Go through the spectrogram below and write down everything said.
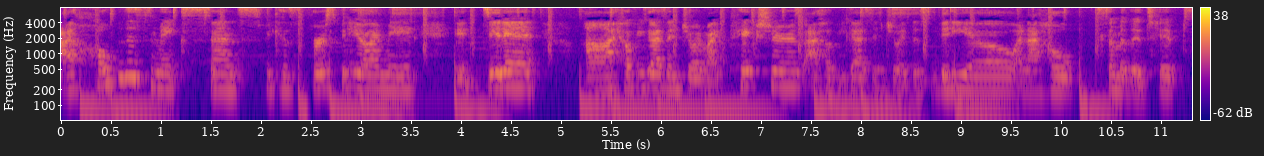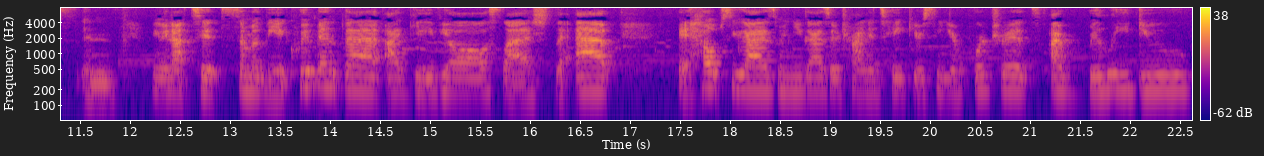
I hope this makes sense because the first video I made, it didn't. I hope you guys enjoyed my pictures. I hope you guys enjoyed this video and I hope some of the tips and maybe not tips, some of the equipment that I gave y'all slash the app it helps you guys when you guys are trying to take your senior portraits. I really do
